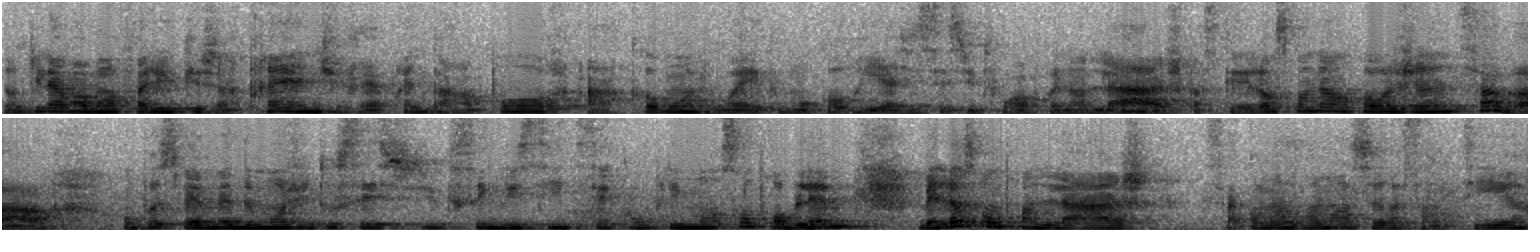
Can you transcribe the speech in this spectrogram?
Donc il a vraiment fallu que j'apprenne, je réapprenne par rapport à comment je voyais que mon corps réagissait, surtout en prenant de l'âge. Parce que lorsqu'on est encore jeune, ça va, on peut se permettre de manger tous ces sucres, ces glucides, ces compléments sans problème. Mais lorsqu'on prend de l'âge, ça commence vraiment à se ressentir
